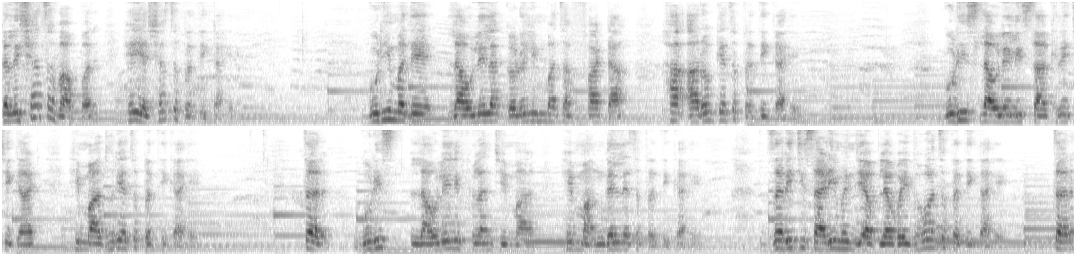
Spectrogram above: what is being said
कलशाचा वापर हे यशाचं प्रतीक आहे. गुढीमध्ये लावलेला कडुलिंबाचा फाटा हा आरोग्याचं प्रतीक आहे. गुढीस लावलेली साखरेची गाठ ही माधुर्याचं प्रतीक आहे. तर गुढीस लावलेली फुलांची माळ हे मांगल्याचं प्रतीक आहे. जरीची साडी म्हणजे आपल्या वैभवाचं प्रतीक आहे. तर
